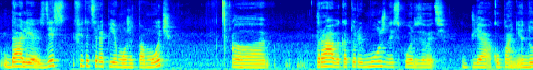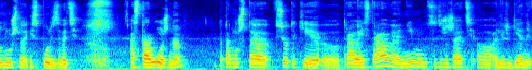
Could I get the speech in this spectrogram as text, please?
Далее, здесь фитотерапия может помочь. А, травы, которые можно использовать для купания, но нужно использовать осторожно, потому что все-таки э, травы из травы, они могут содержать а, аллергены.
